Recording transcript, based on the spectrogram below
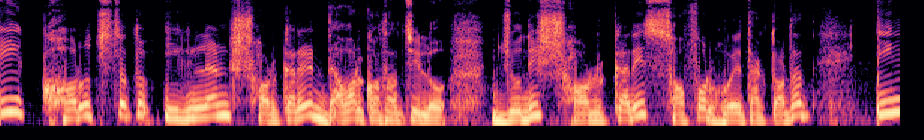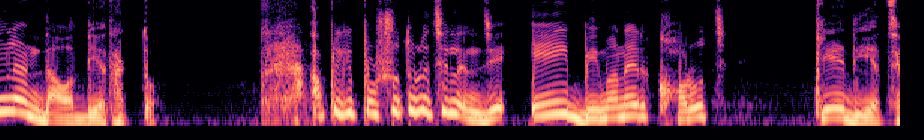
এই খরচটা তো ইংল্যান্ড সরকারের দেওয়ার কথা ছিল। যদি সরকারি সফর হয়ে থাকতো, অর্থাৎ ইংল্যান্ড দাওয়াত দিয়ে থাকতো। আপনি কি প্রশ্ন তুলেছিলেন যে এই বিমানের খরচ কে দিয়েছে?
